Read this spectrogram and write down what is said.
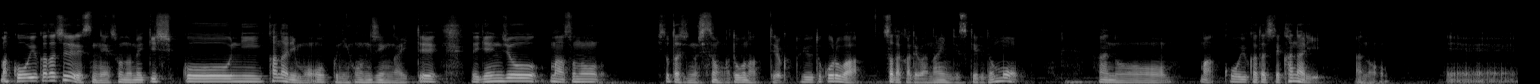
まあ、こういう形でですねそのメキシコにかなりも多く日本人がいてで現状、まあ、その人たちの子孫がどうなっているかというところは定かではないんですけれどもあの、まあ、こういう形でかなりあの、え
